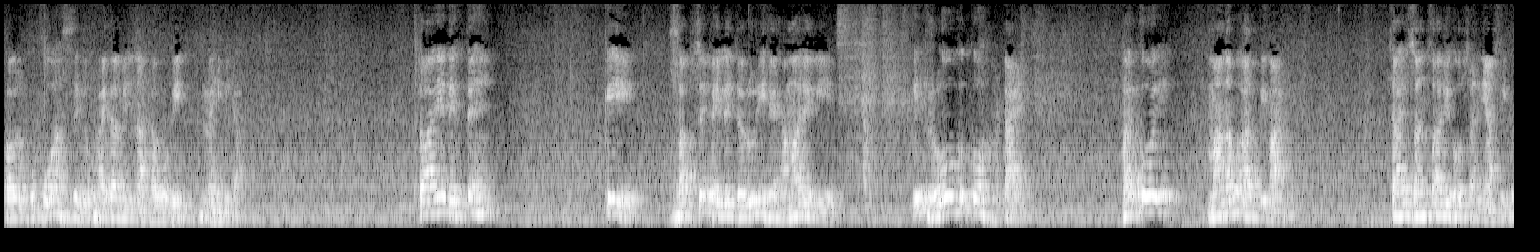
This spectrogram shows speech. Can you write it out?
और उपवास से जो फ़ायदा मिलना था, वो भी नहीं मिला। तो आइए देखते हैं कि सबसे पहले ज़रूरी है हमारे लिए कि रोग को हटाए। हर कोई मानव आज बीमार है, चाहे संसारी हो, सन्यासी हो।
